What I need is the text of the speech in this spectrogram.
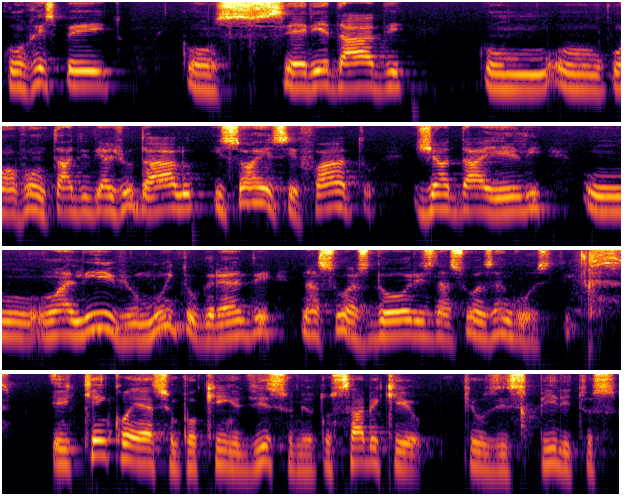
com respeito, com seriedade, com, com a vontade de ajudá-lo, e só esse fato já dá a ele um, um alívio muito grande nas suas dores, nas suas angústias. E quem conhece um pouquinho disso, Milton, sabe que, que os espíritos,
